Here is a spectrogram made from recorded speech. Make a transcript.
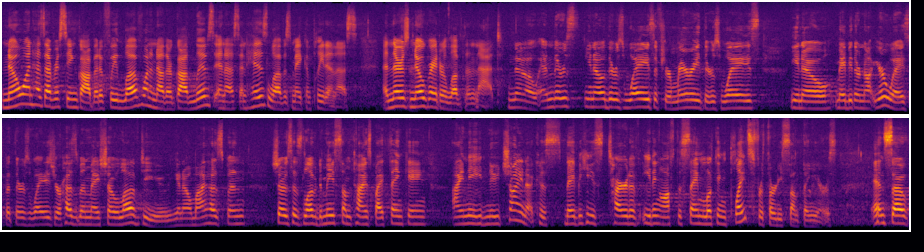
No one has ever seen God, but if we love one another, God lives in us and his love is made complete in us. And there's no greater love than that. No, and there's, you know, there's ways, if you're married, there's ways, you know, maybe they're not your ways, but there's ways your husband may show love to you. You know, my husband shows his love to me sometimes by thinking, I need new china, because maybe he's tired of eating off the same looking plates for 30 something years. And so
